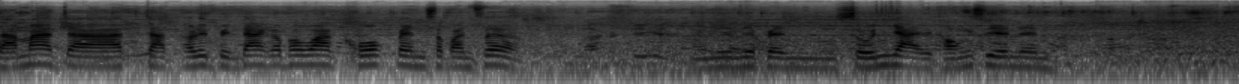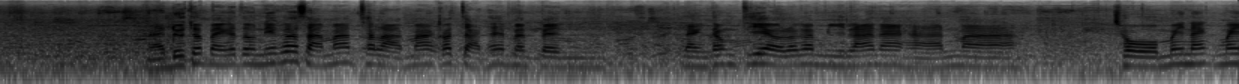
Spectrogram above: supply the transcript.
สามารถจะจัดโอลิมปิกได้ก็เพราะว่าโค้กเป็นสปอนเซอร์ อันนี้นี่เป็นศูนย์ใหญ่ของ CNN นะดูทั่วไปก็ตรงนี้ก็สามารถฉลาดมากเขาจัดให้มันเป็นแหล่งท่องเที่ยว แล้วก็มีร้านอาหารมาโชว์ไม่นักไม่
